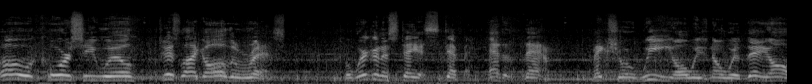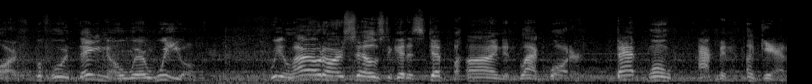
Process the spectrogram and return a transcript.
Oh, of course he will, just like all the rest. But we're gonna stay a step ahead of them. Make sure we always know where they are before they know where we are. We allowed ourselves to get a step behind in Blackwater. That won't happen again.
